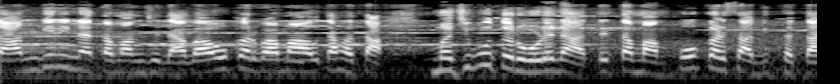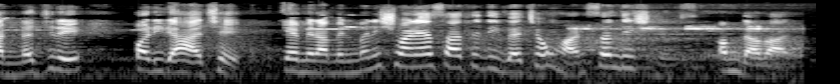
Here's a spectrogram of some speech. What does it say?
કામગીરીના તમામ જે દાવાઓ કરવામાં આવતા હતા, મજબૂત રોડના તે તમામ પોકળ સાબિત થતા નજરે પડી રહ્યા છે. કેમેરામેન મનીષ વાણિયા સાથે દિવ્યા ચૌહાણ સંદેશ ન્યૂઝ અમદાવાદ.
